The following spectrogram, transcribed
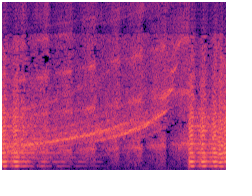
Thank you.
